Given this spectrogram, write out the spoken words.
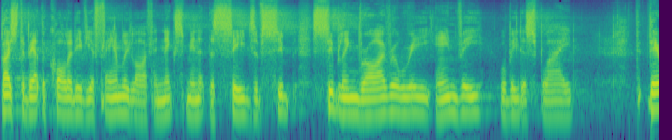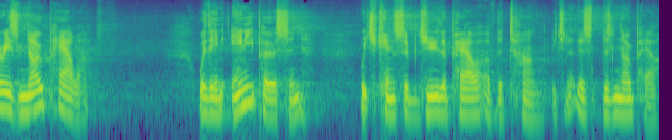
Boast about the quality of your family life, and next minute, the seeds of sibling rivalry, envy will be displayed. There is no power within any person which can subdue the power of the tongue. Did you know there's, there's no power?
